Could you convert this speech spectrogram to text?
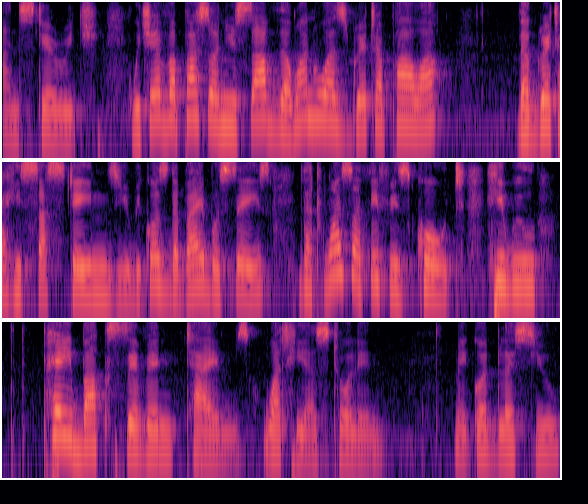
and stay rich. Whichever person you serve, the one who has greater power, the greater he sustains you. Because the Bible says that once a thief is caught, he will pay back seven times what he has stolen. May God bless you.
